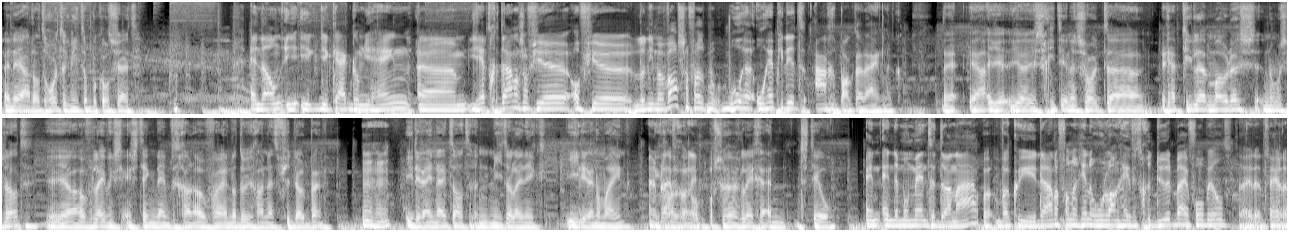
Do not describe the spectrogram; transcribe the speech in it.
En ja, dat hoort ook niet op een concert. En dan, je, kijkt om je heen. ehm, je hebt gedaan alsof je, of je er niet meer was. Of hoe, hoe heb je dit aangepakt uiteindelijk? Nee, ja, je, je schiet in een soort eh reptiele modus, noemen ze dat. Je, je overlevingsinstinct neemt het gewoon over en dat doe je gewoon net of je dood bent. Iedereen deed dat en niet alleen ik. Iedereen om me heen. Die blijft gewoon op, zijn rug liggen en stil. En, en de momenten daarna, wa- wat kun je je daar nog van herinneren? Hoe lang heeft het geduurd bijvoorbeeld? Het hele.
